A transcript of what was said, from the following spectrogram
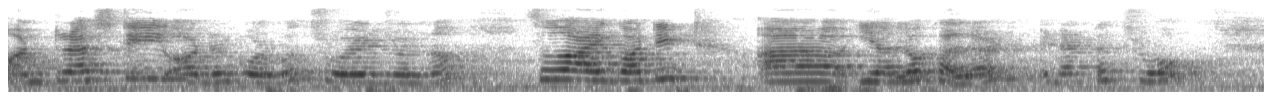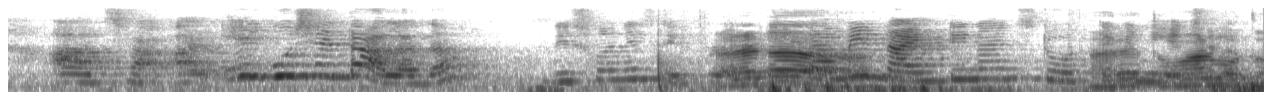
কন্ট্রাস্টেই অর্ডার করব থ্রো এর জন্য। So I got it yellow colour এটা একটা থ্রো আচ্ছা আর এই কুশনটা আলাদা। দিস ওয়ান ইজ ডিফারেন্ট আমি 99 স্টোর থেকে আরে তোমার মতো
